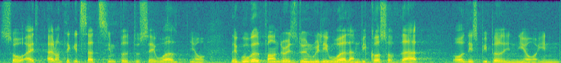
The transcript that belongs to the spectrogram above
So I, I don't think it's that simple to say, well, you know, the Google founder is doing really well, and because of that, all these people in, you know, in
